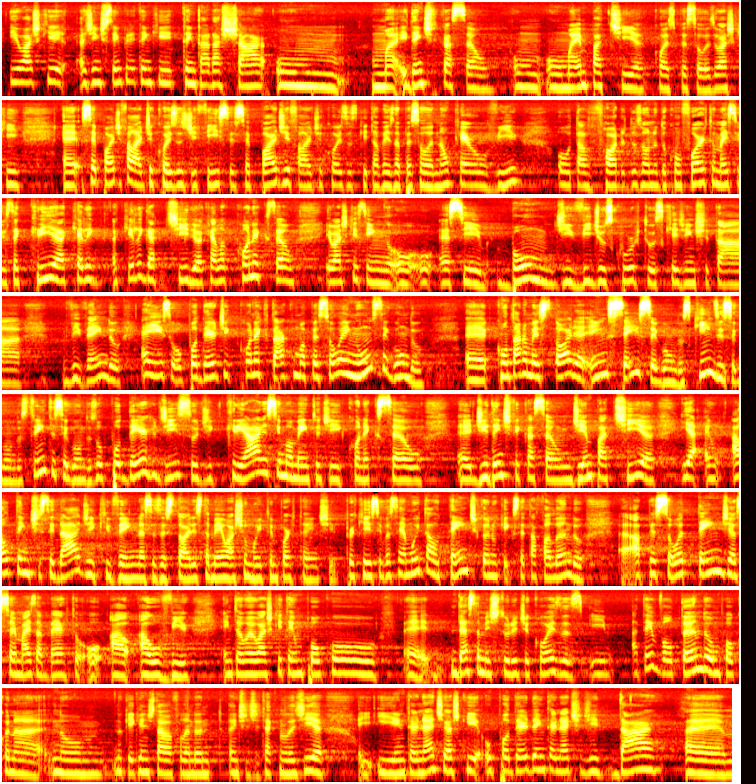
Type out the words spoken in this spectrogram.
E eu acho que a gente sempre tem que tentar achar um, uma identificação, um, uma empatia com as pessoas. Eu acho que é, você pode falar de coisas difíceis, você pode falar de coisas que talvez a pessoa não quer ouvir ou está fora da zona do conforto, mas se você cria aquele, aquele gatilho, aquela conexão, eu acho que sim, o, o, esse boom de vídeos curtos que a gente está vivendo é isso, o poder de conectar com uma pessoa em um segundo. É, contar uma história em seis segundos, 15 segundos, 30 segundos. O poder disso, de criar esse momento de conexão, é, de identificação, de empatia e a, autenticidade que vem nessas histórias também eu acho muito importante. Porque se você é muito autêntica no que, que você está falando, a pessoa tende a ser mais aberta a, a ouvir. Então eu acho que tem um pouco é, dessa mistura de coisas. E até voltando um pouco na, no no que, a gente estava falando antes de tecnologia e, e, internet, eu acho que o poder da internet de dar é,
